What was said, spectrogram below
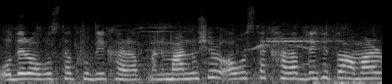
ওদের অবস্থা খুবই খারাপ। মানে মানুষের অবস্থা খারাপ দেখে তো আমার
